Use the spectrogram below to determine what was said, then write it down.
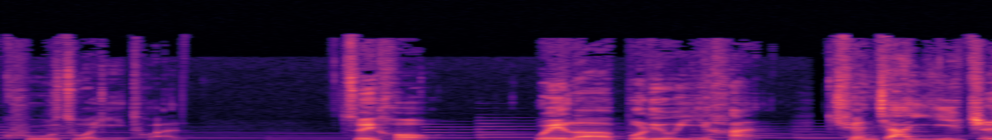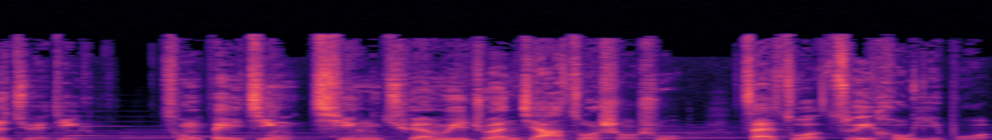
哭作一团。最后，为了不留遗憾，全家一致决定从北京请权威专家做手术，再做最后一搏。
